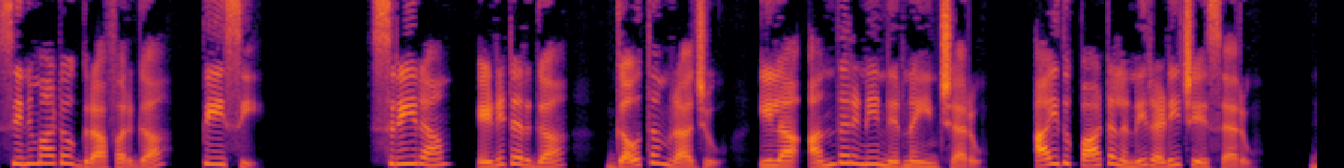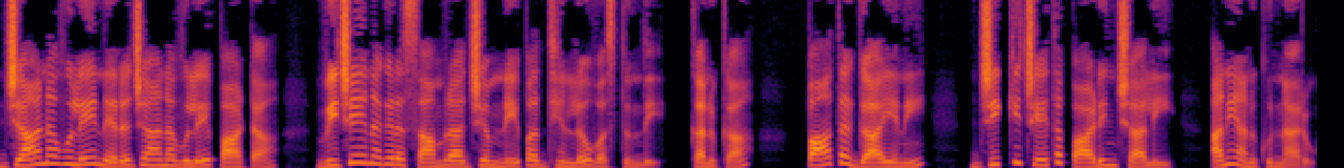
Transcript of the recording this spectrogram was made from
సినిమాటోగ్రాఫర్గా పీసీ శ్రీరామ్ ఎడిటర్గా గౌతమ్ రాజు ఇలా అందరినీ నిర్ణయించారు. ఐదు పాటలని రెడీ చేశారు. జానవులే నెరజానవులే పాట విజయనగర సామ్రాజ్యం నేపథ్యంలో వస్తుంది. కనుక పాత గాయని జిక్కిచేత పాడించాలి అని అనుకున్నారు.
